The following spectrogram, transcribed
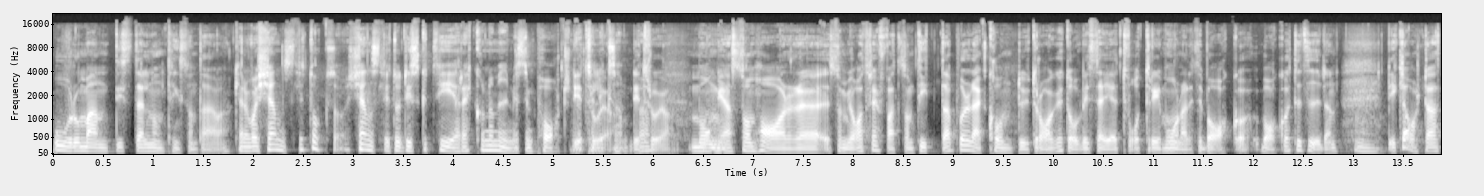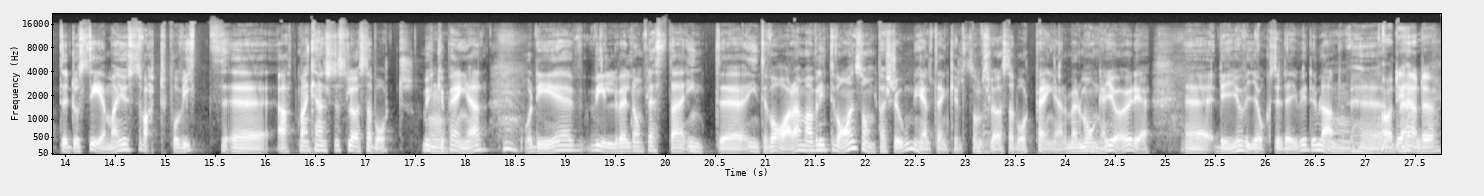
oromantiskt eller någonting sånt där. Va? kan det vara känsligt också? Känsligt att diskutera ekonomi med sin partner Det till tror, jag, exempel. det tror jag. Många som, har, eh, som jag har träffat som tittar på det där kontoutdraget, då, vi säger två, tre månader tillbaka bakåt i tiden. Det är klart att då ser man ju svart på vitt eh, att man kanske slösar bort mycket pengar. Och det vill väl de flesta inte, inte vara. Man vill inte vara en sån person helt enkelt som slösar bort pengar. Men många gör ju det. Eh, det gör vi också David ibland. Eh, Ja, det men händer.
